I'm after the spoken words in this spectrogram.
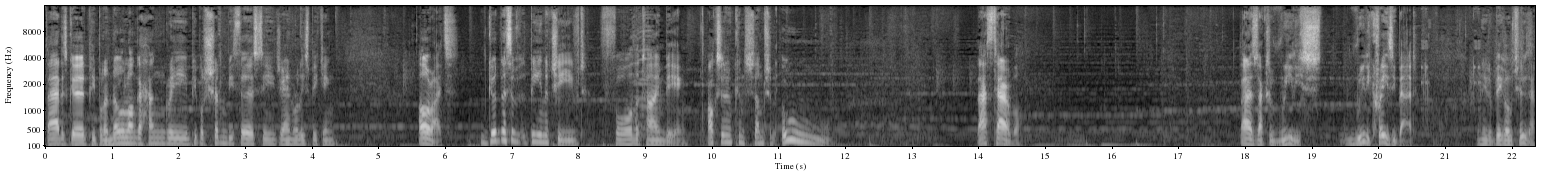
That is good. People are no longer hungry. People shouldn't be thirsty, generally speaking. Alright, goodness of being achieved for the time being. Oxygen consumption. Ooh. That's terrible. That is actually really, really crazy bad. I need a big O2 then.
